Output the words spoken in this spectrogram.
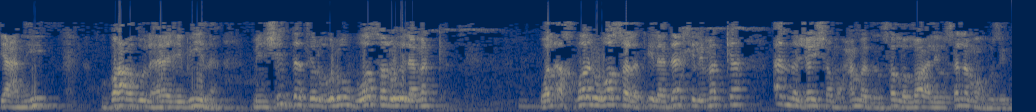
يعني بعض الهاربين من شدة الهروب وصلوا إلى مكة. والأخبار وصلت إلى داخل مكة أن جيش محمد صلى الله عليه وسلم هزم.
